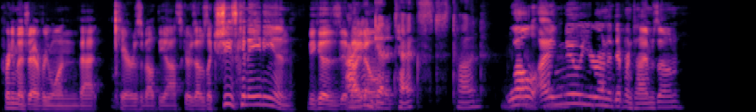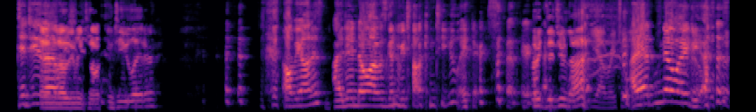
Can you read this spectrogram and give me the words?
pretty much everyone that cares about the Oscars. I was like, she's Canadian because if I, I, didn't don't, get a text, Todd. well, I knew you were on a different time zone, Did you? and that I was gonna be talking to you later. I'll be honest. I didn't know I was going to be talking to you later. So there Oh, did you not? yeah, Rachel. I had no idea.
